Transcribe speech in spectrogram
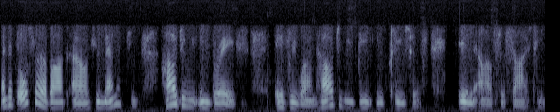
And it's also about our humanity. How do we embrace everyone? How do we be inclusive in our society?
